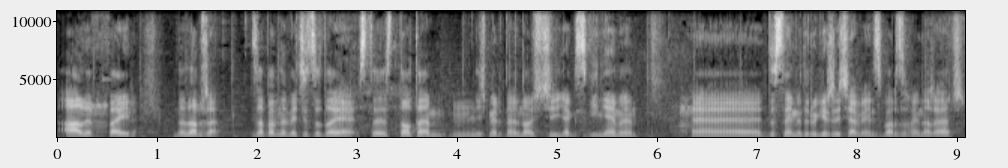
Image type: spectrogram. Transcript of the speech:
Ale fail. No dobrze, zapewne wiecie co to jest. To jest totem mm, nieśmiertelności. Jak zginiemy, e, dostajemy drugie życia, więc bardzo fajna rzecz.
